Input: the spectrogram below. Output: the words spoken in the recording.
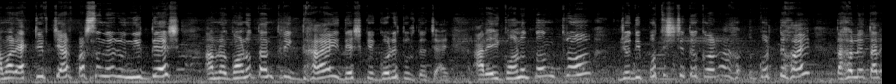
আমার অ্যাক্টিভ চেয়ারপারসনের নির্দেশ, আমরা গণতান্ত্রিক ধারায় দেশকে গড়ে তুলতে চাই। আর এই গণতন্ত্র যদি প্রতিষ্ঠিত করা, করতে হয়, তাহলে তার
